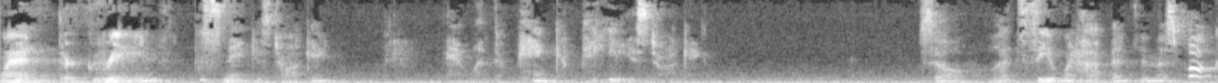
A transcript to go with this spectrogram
When they're green, the snake is talking. And when they're pink, Piggie is talking. So let's see what happens in this book.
